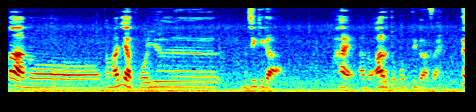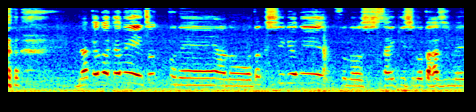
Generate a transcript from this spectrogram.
まあ、あの、たまにはこういう時期が、はい、あの、あると思ってください。なかなかね、ちょっとね、あの、私がね、その、最近仕事始め、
